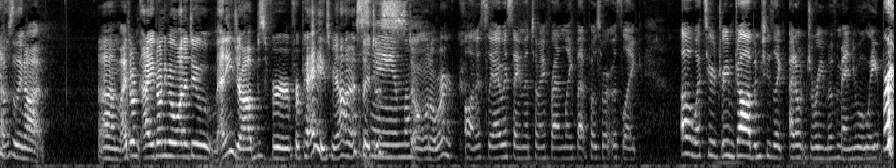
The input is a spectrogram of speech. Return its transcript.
Absolutely not. Um, I don't. I don't even want to do any jobs for for pay. To be honest, I just don't want to work. Honestly, I was saying that to my friend, like that post where it was like, "Oh, what's your dream job?" And she's like, "I don't dream of manual labor."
